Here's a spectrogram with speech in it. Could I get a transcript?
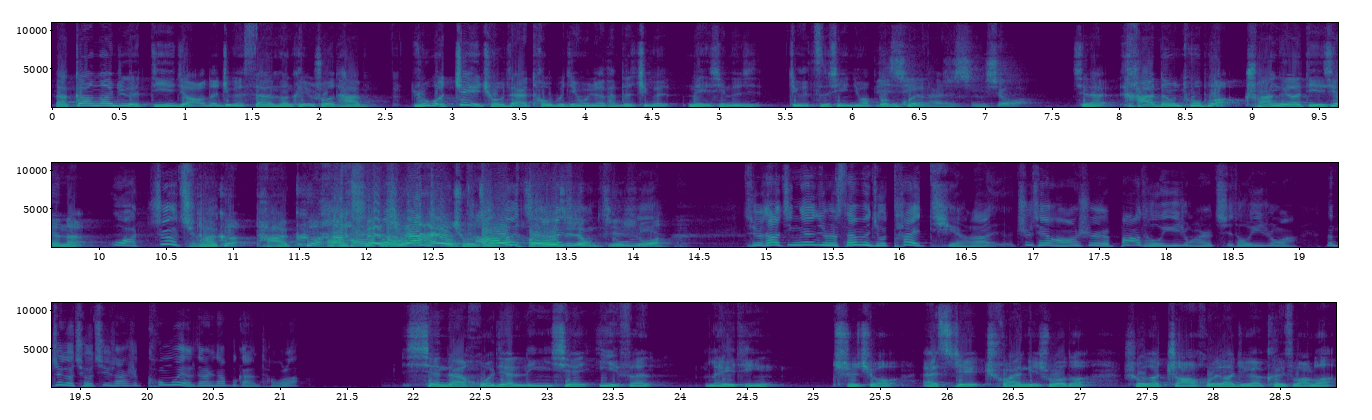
那刚刚这个底角的这个三分，可以说他。如果这球再投不进，我觉得他的这个内心的这个自信就要崩溃了。还是新秀啊！现在哈登突破，传给了底线的哇，这球塔克塔克，塔克居然还有抛投这种技术。其实他今天就是三分球太铁了，之前好像是八投一中还是七投一中啊？那这个球其实他是空位了，但是他不敢投了。现在火箭领先一分，雷霆持球，SJ 传给施罗德，施罗德找回了这个克里斯保罗。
